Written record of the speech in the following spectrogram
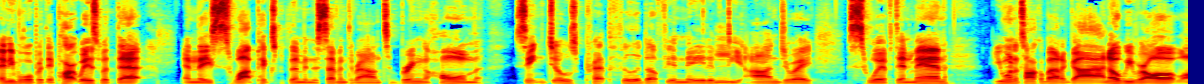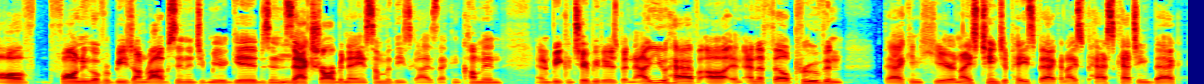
anymore. But they part ways with that, and they swap picks with them in the seventh round to bring home St. Joe's Prep Philadelphia native D'Andre Swift. And man, you want to talk about a guy? I know we were all all fawning over Bijan Robinson and Jahmyr Gibbs and Zach Charbonnet and some of these guys that can come in and be contributors. But now you have uh, an NFL proven back in here. A nice change of pace back, a nice pass catching back.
